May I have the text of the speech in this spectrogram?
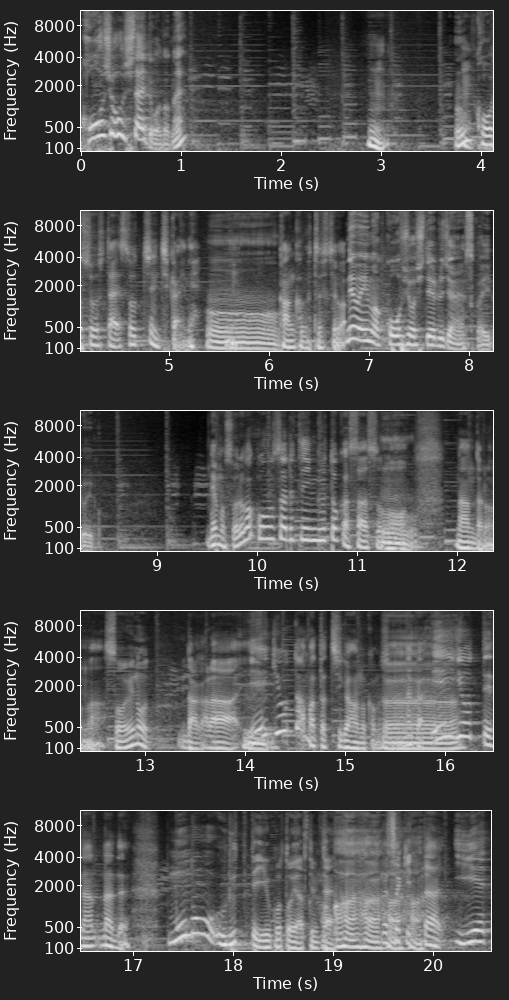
交渉したいってことね。うん交渉したい。そっちに近いね。うん。感覚としては。でも今交渉してるじゃないですかいろいろ。でもそれはコンサルティングとかさその、なんだろうなそういうのだから営業とはまた違うのかもしれない、なんか営業ってなんなんで物を売るっていうことをやってみたい。はさっき言った家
